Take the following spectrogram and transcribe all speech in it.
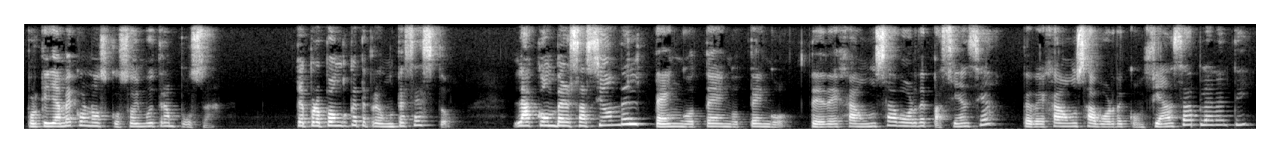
porque ya me conozco, soy muy tramposa. Te propongo que te preguntes esto. ¿La conversación del tengo, tengo, tengo te deja un sabor de paciencia? ¿Te deja un sabor de confianza plena en ti?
